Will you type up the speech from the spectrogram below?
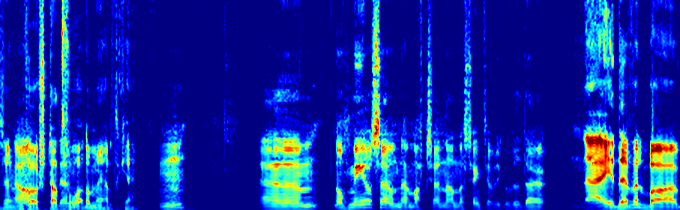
se de Ja, första den- två, de är helt okej. Mm. Ehm, något mer att säga om den här matchen? Annars tänkte jag vi går vidare. Nej, det är väl bara,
